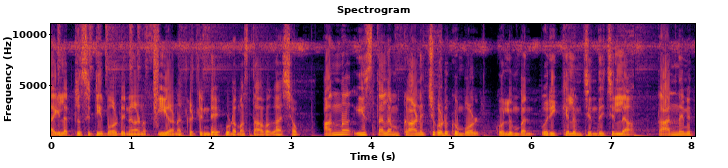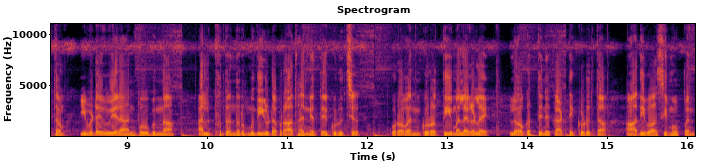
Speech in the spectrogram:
ഇലക്ട്രിസിറ്റി ബോർഡിനാണ് ഈ അണക്കെട്ടിന്റെ ഉടമസ്ഥാവകാശം. അന്ന് ഈ സ്ഥലം കാണിച്ചു കൊടുക്കുമ്പോൾ കൊലുമ്പൻ ഒരിക്കലും ചിന്തിച്ചില്ല. താൻ നിമിത്തം ഇവിടെ ഉയരാൻ പോകുന്ന അത്ഭുത നിർമ്മിതിയുടെ പ്രാധാന്യത്തെക്കുറിച്ച്. കുറവൻ കുറത്തി മലകളെ ലോകത്തിന് കാട്ടിക്കൊടുത്ത ആദിവാസി മൂപ്പൻ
